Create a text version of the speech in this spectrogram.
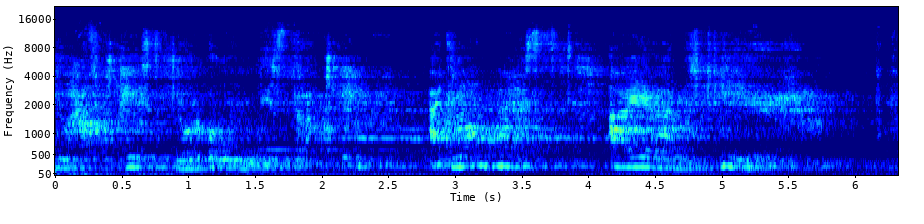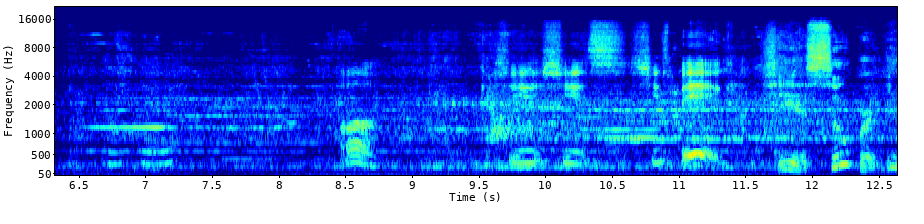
you have tasted your own destruction. At long last, I am here. Oh, she she's she's big. She is super big.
